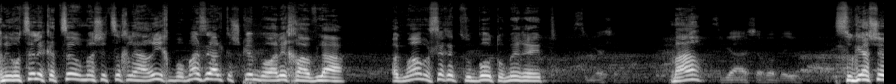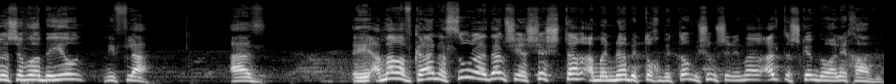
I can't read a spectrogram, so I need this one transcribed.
אני רוצה לקצר במה שצריך להעריך בו, מה זה אל תשכם בו עליך עוולה? הגמרא במסכת כתובות אומרת. מה? סוגיה השבוע בעיון. סוגיה של השבוע בעיון? נפלא. אז אה, אמר רב כהנא, אסור לאדם שישש שטר אמנה בתוך ביתו, משום שנאמר, אל תשכם באוהליך עוולה.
